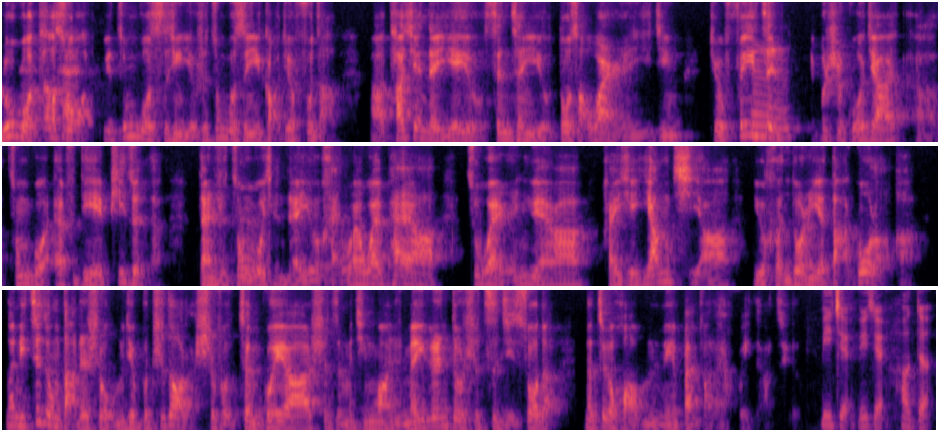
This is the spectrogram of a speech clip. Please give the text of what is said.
如果他说，因为中国事情有时中国事情一搞就复杂啊，他现在也有声称有多少万人已经就非正，也不是国家啊，中国 FDA 批准的。但是中国现在有海外外派啊，驻外人员啊，还有一些央企啊，有很多人也打过了啊。那你这种打的时候，我们就不知道了是否正规啊，是怎么情况？每个人都是自己说的，那这个话我们没有办法来回答这个。理解理解，好的。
